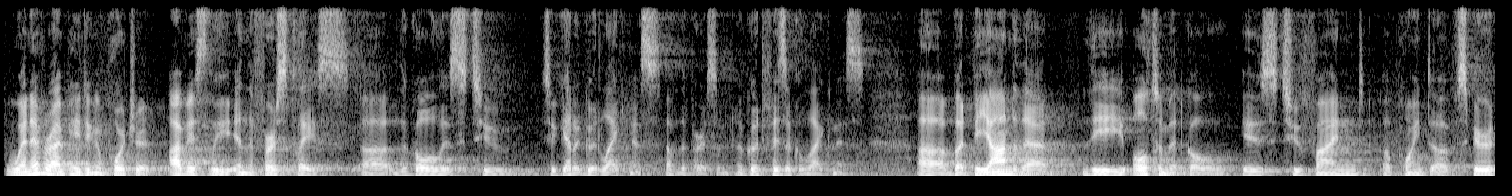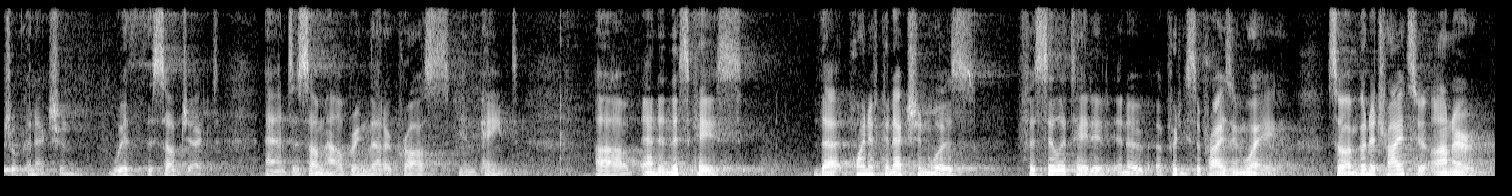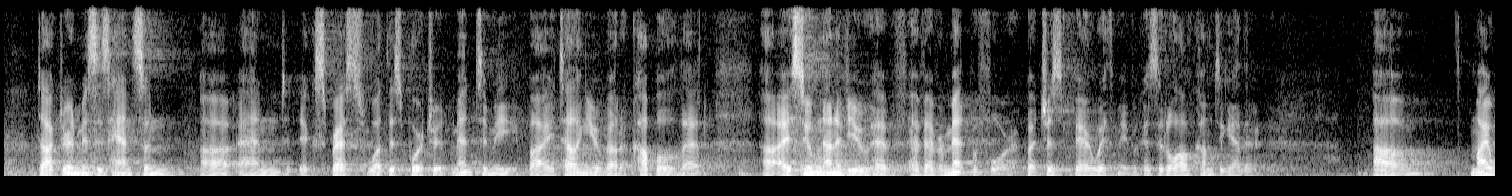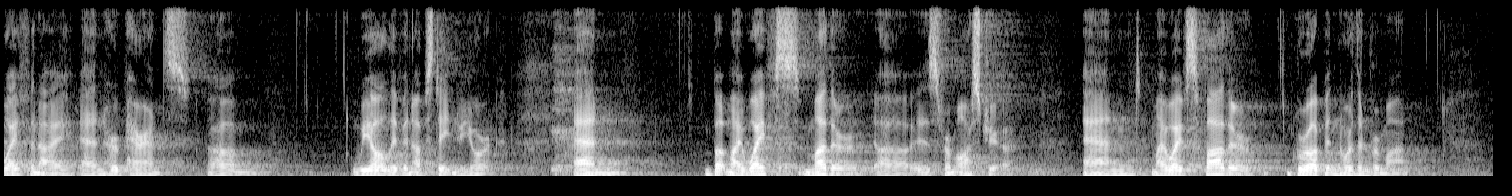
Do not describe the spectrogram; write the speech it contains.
whenever I'm painting a portrait, obviously, in the first place, uh, the goal is to, to get a good likeness of the person, a good physical likeness. Uh, but beyond that, the ultimate goal is to find a point of spiritual connection with the subject and to somehow bring that across in paint. Uh, and in this case, that point of connection was facilitated in a, a pretty surprising way. So I'm going to try to honor Dr. and Mrs. Hanson uh, and express what this portrait meant to me by telling you about a couple that uh, I assume none of you have, have ever met before, but just bear with me because it'll all come together. Um, my wife and I and her parents, um, we all live in upstate New York. And, but my wife's mother uh, is from Austria, and my wife's father grew up in northern Vermont.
